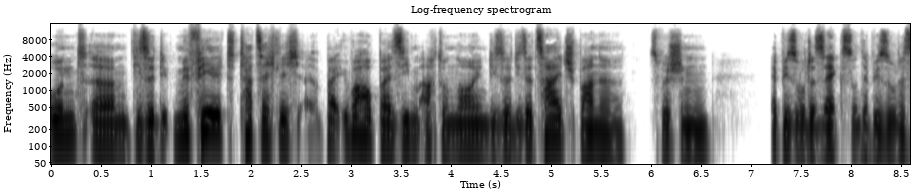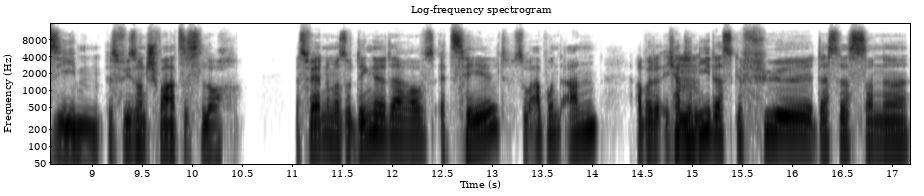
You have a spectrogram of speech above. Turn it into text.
Und ähm, diese, die, mir fehlt tatsächlich äh, bei überhaupt bei 7, 8 und 9 diese, diese Zeitspanne zwischen Episode 6 und Episode 7 ist wie so ein schwarzes Loch. Es werden immer so Dinge daraus erzählt, so ab und an, aber ich hatte Mhm. nie das Gefühl, dass das so eine,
